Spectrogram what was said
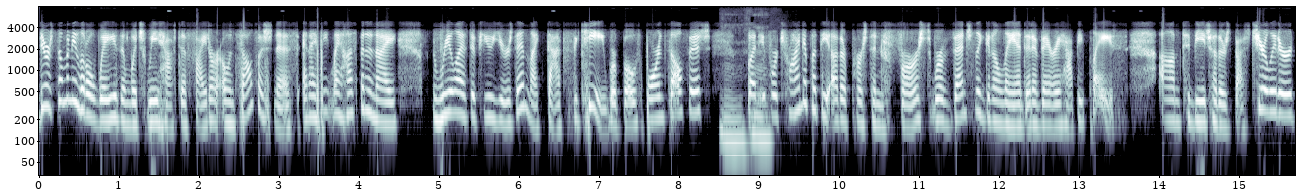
There are so many little ways in which we have to fight our own selfishness. And I think my husband and I realized a few years in, like, that's the key. We're both born selfish, mm-hmm. but if we're trying to put the other person first, we're eventually going to land in a very happy place um, to be each other's best cheerleader,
